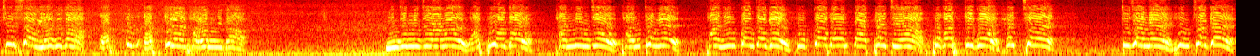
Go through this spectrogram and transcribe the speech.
출석 요구가 없, 없기를 바랍니다. 민중민주당은 앞으로도 반민주, 반통일, 반인권적인 국가보안법 폐지와 복합기구 해체 투쟁에 힘차게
